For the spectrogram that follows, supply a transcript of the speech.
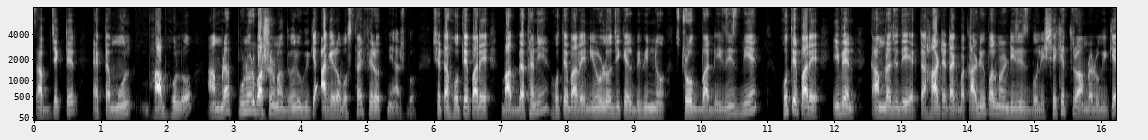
সাবজেক্টের একটা মূল ভাব হলো আমরা পুনর্বাসনের মাধ্যমে রুগীকে আগের অবস্থায় ফেরত নিয়ে আসব। সেটা হতে পারে বাত ব্যথা নিয়ে, হতে পারে নিউরোলজিক্যাল বিভিন্ন স্ট্রোক বা ডিজিজ নিয়ে, হতে পারে ইভেন আমরা যদি একটা হার্ট অ্যাটাক বা কার্ডিওপালমোনারি ডিজিজ বলি, সেক্ষেত্রেও আমরা রুগীকে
